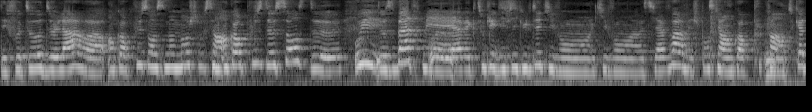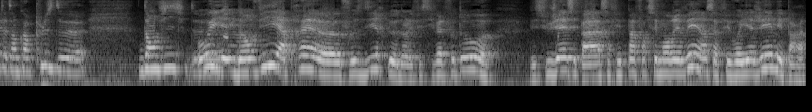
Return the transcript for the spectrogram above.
des photos de l'art. euh, encore plus en ce moment, je trouve que ça a encore plus de sens de, Oui, de se battre, mais Ouais. avec toutes les difficultés qui vont, qui vont s'y avoir. Mais je pense qu'il y a encore plus, enfin, en tout cas, peut-être encore plus de d'envie. De... Oui, il y a une envie. Après, euh, faut se dire que dans les festivals photo, euh, les sujets, c'est pas, ça fait pas forcément rêver, hein, ça fait voyager, mais par,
